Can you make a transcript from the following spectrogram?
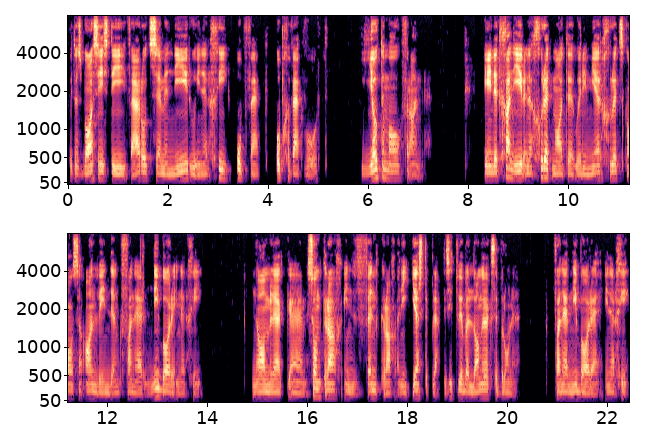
moet ons basies die wêreld se manier hoe energie opwek opgewek word heeltemal verander. En dit gaan hier in 'n groot mate oor die meer grootskaalse aanwending van hernubare energie, naamlik ehm um, sonkrag en windkrag aan die eerste plek. Dis die twee belangrikste bronne van hernubare energie.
